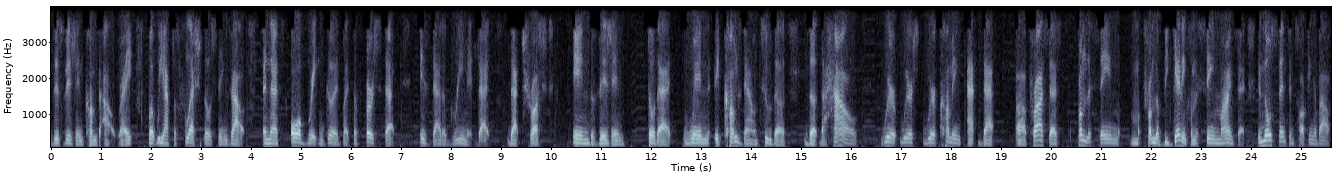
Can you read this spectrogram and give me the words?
this vision comes out, right? But we have to flesh those things out. And that's all great and good, but the first step is that agreement, that that trust in the vision so that when it comes down to the the the how we're we're we're coming at that uh, process from the same from the beginning, from the same mindset. There's no sense in talking about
